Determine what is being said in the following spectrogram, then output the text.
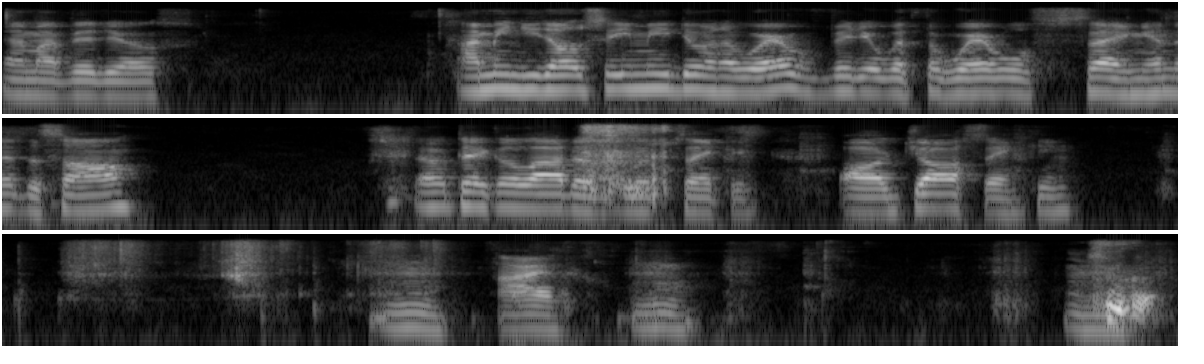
in my videos. I mean, you don't see me doing a werewolf video with the werewolf singing at the song. That'll take a lot of lip syncing or jaw syncing. Mm, I. Mm. Mm.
